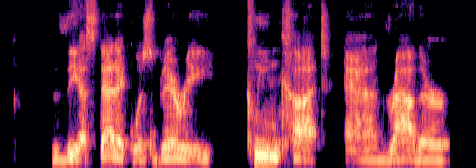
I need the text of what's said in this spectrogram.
the aesthetic was very clean cut and rather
